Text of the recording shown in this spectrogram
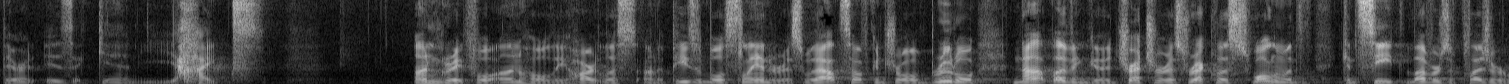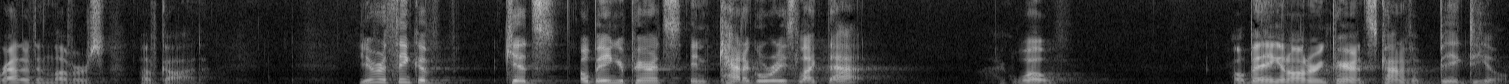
There it is again. Yikes. Ungrateful, unholy, heartless, unappeasable, slanderous, without self control, brutal, not loving good, treacherous, reckless, swollen with conceit, lovers of pleasure rather than lovers of God. You ever think of kids obeying your parents in categories like that? Like, whoa. Obeying and honoring parents, kind of a big deal.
